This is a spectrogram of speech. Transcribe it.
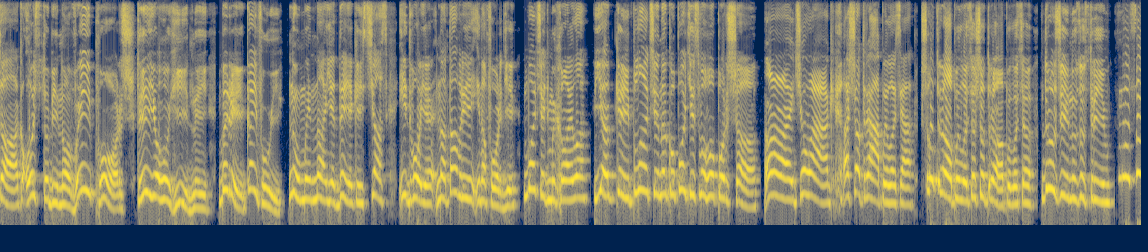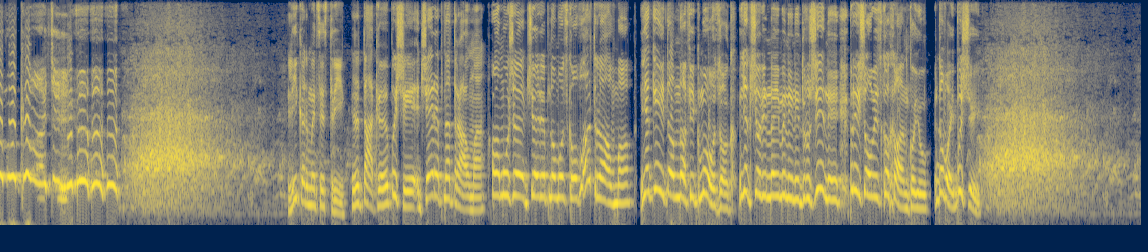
Так, ось тобі новий Порш. Ти його гідний. Бери, кайфуй. Ну, минає деякий час, і двоє на Таврії і на Форді. Бачать Михайла, який плаче на копоті свого Порша. Ой, чувак, а що трапилося? Що трапилося, що трапилося? Дружину зустрів на самокаті. Лікар медсестрі. Так, е, пиши черепна травма. А може, черепно-мозкова травма? Який там нафік мозок? Якщо він на іменини дружини прийшов із коханкою. Давай, пиши.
